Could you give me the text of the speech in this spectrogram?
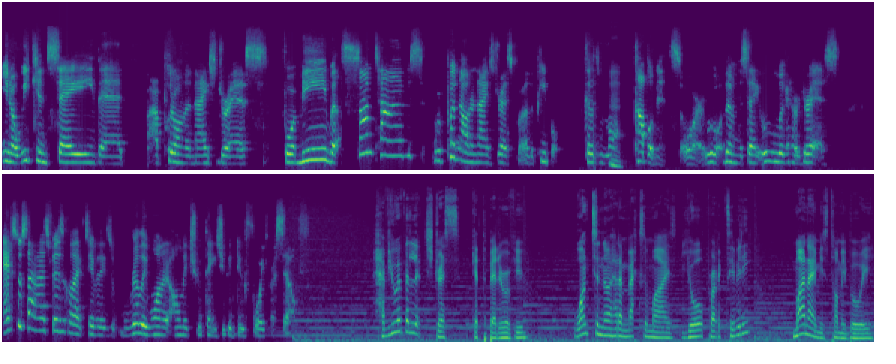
you know, we can say that I put on a nice dress for me, but sometimes we're putting on a nice dress for other people because we want mm. compliments or we want them to say, "Ooh, look at her dress." Exercise, physical activities, really one of the only true things you can do for yourself. Have you ever let stress get the better of you? Want to know how to maximize your productivity? My name is Tommy Bowie.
